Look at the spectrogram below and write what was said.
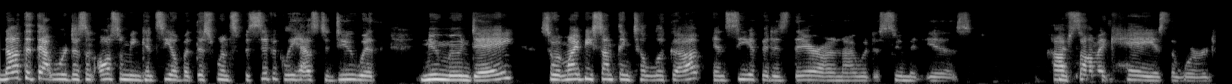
Not that that word doesn't also mean conceal, but this one specifically has to do with new moon day. So it might be something to look up and see if it is there, and I would assume it is. Kafsamic hay is the word.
